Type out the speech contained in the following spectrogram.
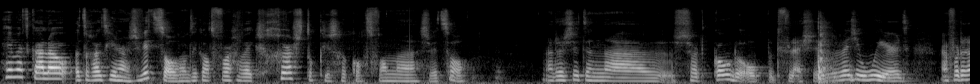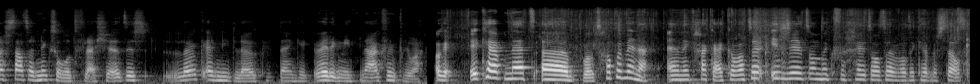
Hey met Carlo, het ruikt hier naar Zwitsal, want ik had vorige week geurstokjes gekocht van uh, Zwitsal. Maar er zit een uh, soort code op het flesje, dat is een beetje weird. En voor de rest staat er niks op het flesje. Het is leuk en niet leuk, denk ik. Weet ik niet. Nou, ik vind het prima. Oké, ik heb net uh, boodschappen binnen. En ik ga kijken wat erin zit, want ik vergeet altijd wat ik heb besteld.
